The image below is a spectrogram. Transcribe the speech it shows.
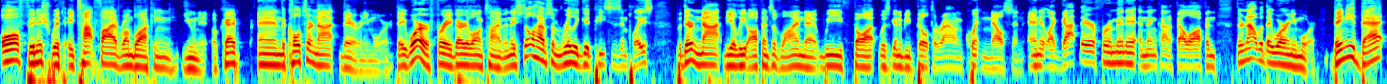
all finish with a top five run blocking unit. Okay and the Colts are not there anymore. They were for a very long time, and they still have some really good pieces in place, but they're not the elite offensive line that we thought was going to be built around Quenton Nelson. And it like got there for a minute and then kind of fell off, and they're not what they were anymore. They need that.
